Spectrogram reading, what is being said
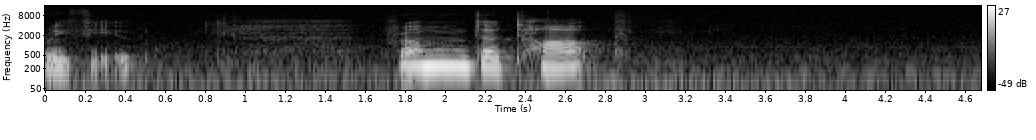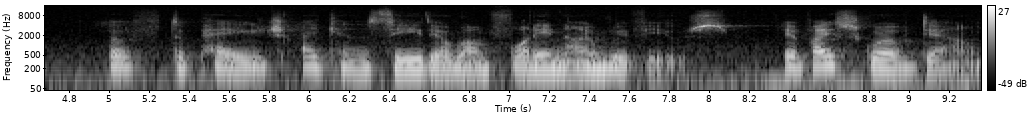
review. From the top of the page, I can see there are 49 reviews. If I scroll down,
